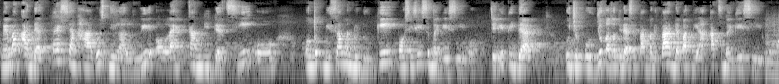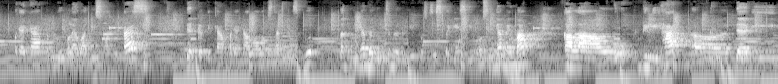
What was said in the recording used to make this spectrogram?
memang ada tes yang harus dilalui oleh kandidat CEO untuk bisa menduduki posisi sebagai CEO. Jadi tidak ujuk-ujuk atau tidak serta merta dapat diangkat sebagai CEO. Mereka perlu melewati suatu tes dan ketika mereka lolos tes tersebut tentunya baru bisa menduduki posisi sebagai CEO sehingga memang kalau dilihat eh, dari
